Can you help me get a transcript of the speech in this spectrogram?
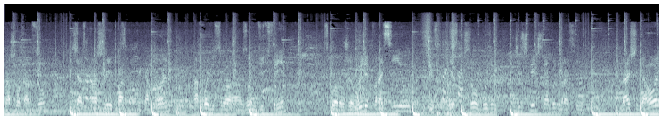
подошло к концу. Сейчас прошли паспортный контроль. Находимся в зоне duty free. Скоро уже вылет в Россию. Через несколько часов будем, через 4 часа будем в России. Дальше домой.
